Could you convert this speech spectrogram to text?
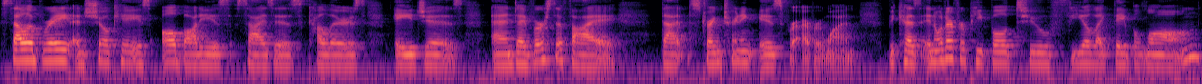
celebrate and showcase all bodies, sizes, colors, ages, and diversify that strength training is for everyone. Because in order for people to feel like they belong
